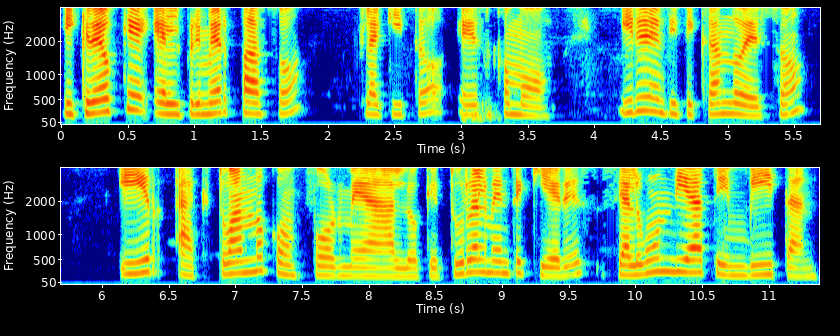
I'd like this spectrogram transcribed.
Y creo que el primer paso, Flaquito, es como ir identificando eso, ir actuando conforme a lo que tú realmente quieres. Si algún día te invitan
